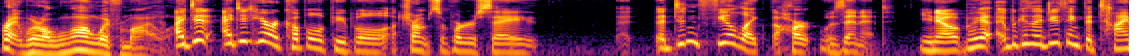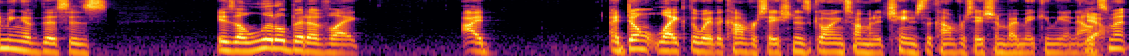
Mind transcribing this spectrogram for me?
Right, we're a long way from Iowa. I did I did hear a couple of people, Trump supporters, say that it didn't feel like the heart was in it. You know, because I do think the timing of this is is a little bit of like I I don't like the way the conversation is going, so I'm going to change the conversation by making the announcement.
